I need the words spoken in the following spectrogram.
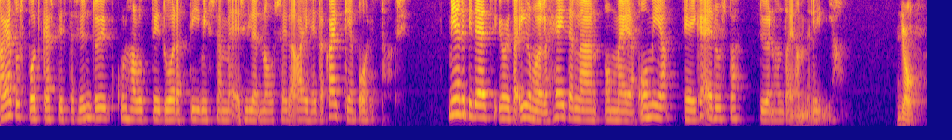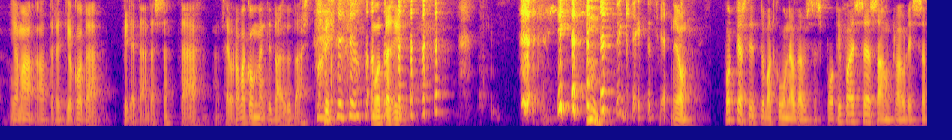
Ajatus podcastista syntyi, kun haluttiin tuoda tiimissämme esille nousseita aiheita kaikkien pohdittavaksi. Mielipiteet, joita ilmoille heitellään, on meidän omia eikä edusta työnantajamme linjaa. Joo, ja mä ajattelin, että joko tämä pidetään tässä, tämä seuraava kommentti tai otetaan sitten pois. Mutta siis, joo. Podcastit ovat kuunneltavissa Spotifyssa ja SoundCloudissa.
